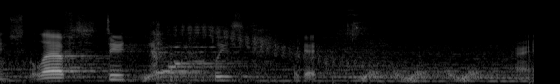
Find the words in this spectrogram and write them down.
Inch to the left. Dude, please. Okay. All right.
